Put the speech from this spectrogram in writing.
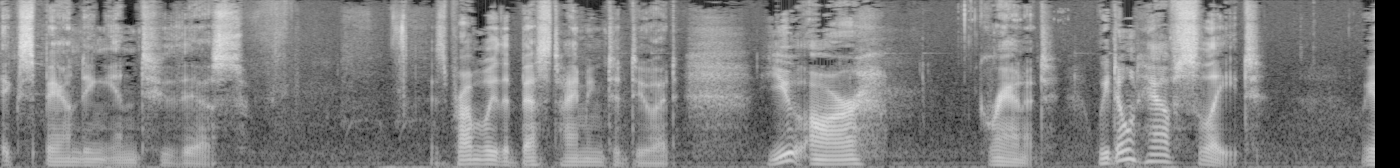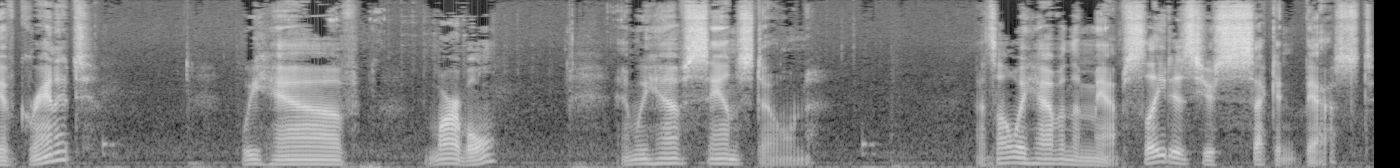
expanding into this. It's probably the best timing to do it. You are granite. We don't have slate. We have granite. We have marble, and we have sandstone. That's all we have on the map. Slate is your second best,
